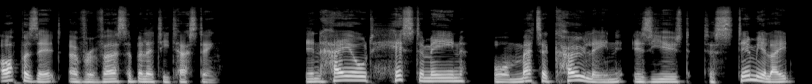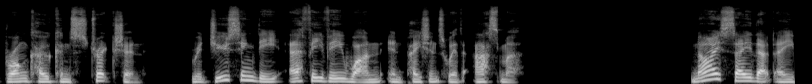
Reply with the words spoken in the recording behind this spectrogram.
opposite of reversibility testing. Inhaled histamine or methacholine is used to stimulate bronchoconstriction, reducing the FEV1 in patients with asthma. NICE say that a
